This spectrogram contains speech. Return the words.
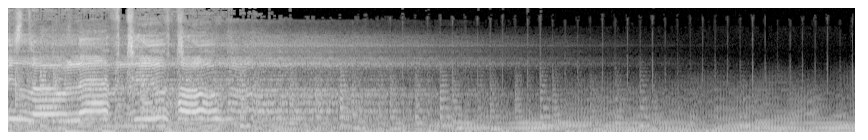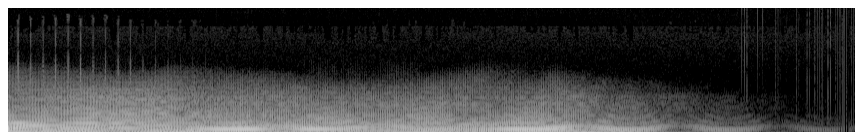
A left to hold.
